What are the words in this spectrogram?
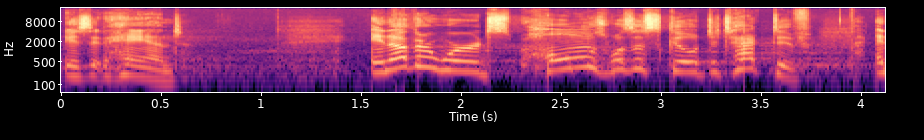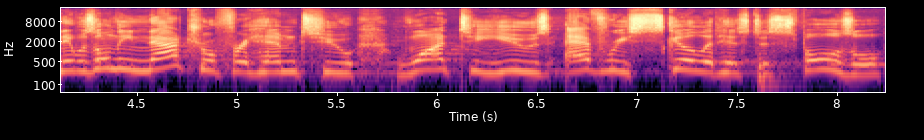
is at hand. In other words, Holmes was a skilled detective, and it was only natural for him to want to use every skill at his disposal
